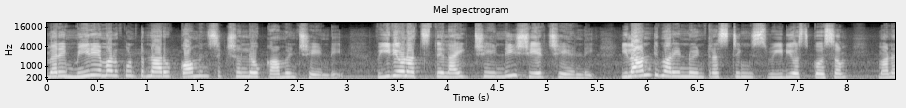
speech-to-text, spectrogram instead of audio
మరి మీరేమనుకుంటున్నారు? కామెంట్ సెక్షన్లో కామెంట్ చేయండి. వీడియో నచ్చితే లైక్ చేయండి షేర్ చేయండి. ఇలాంటి మరెన్నో ఇంట్రెస్టింగ్ వీడియోస్ కోసం మన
